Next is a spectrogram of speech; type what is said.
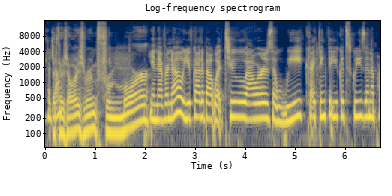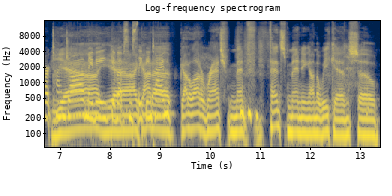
a but job. there's always room for more. you never know. You've got about what two hours a week? I think that you could squeeze in a part-time job. Maybe give up some I sleeping got time. A, got a lot of ranch men, fence mending on the weekends. So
